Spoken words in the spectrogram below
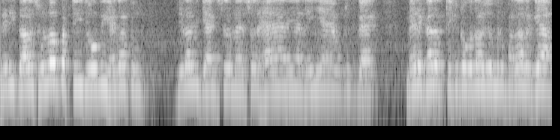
ਮੇਰੀ ਗੱਲ ਸੁਣ ਲਓ ਪੱਟੀ ਜੋ ਵੀ ਹੈਗਾ ਤੂੰ, ਜਿਹੜਾ ਵੀ ਗੈਂਗਸਟਰ ਮੈਂਸਟਰ ਹੈ ਜਾਂ ਨਹੀਂ ਹੈ, ਉਹ ਤੂੰ ਗੈਂਗ ਮੇਰੇ ਖਿਆਲ ਟਿਕਟੋਕ ਦਾ ਜੋ ਮੈਨੂੰ ਪਤਾ ਲੱਗਿਆ,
